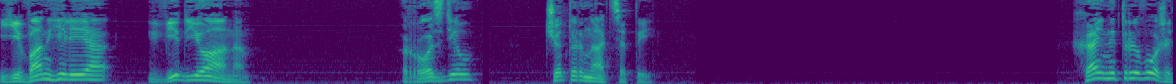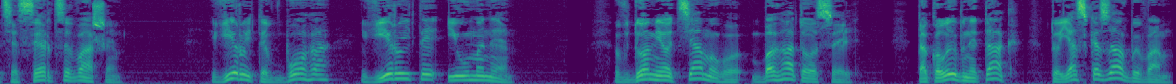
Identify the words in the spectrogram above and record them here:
Євангелія від Йоанна, розділ 14. Хай не тривожиться серце ваше. Віруйте в Бога, віруйте і у мене. В домі отця мого багато осель. Та коли б не так, то я сказав би вам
